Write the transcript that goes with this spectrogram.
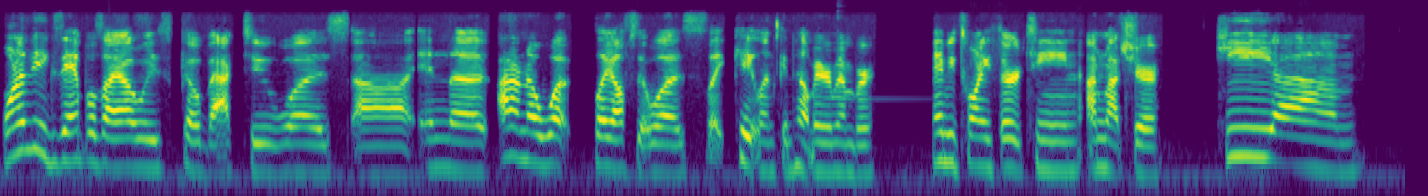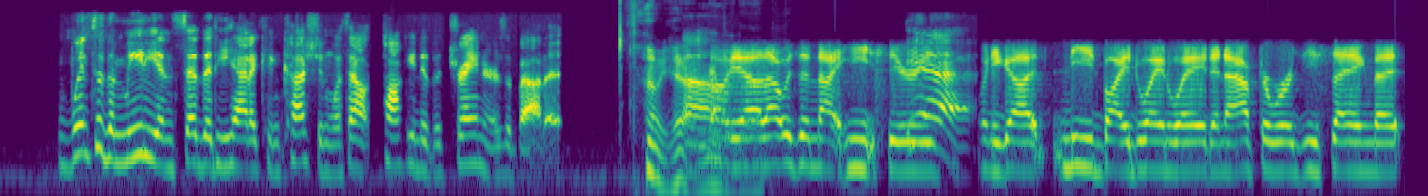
one of the examples I always go back to was uh, in the I don't know what playoffs it was. Like Caitlin can help me remember, maybe 2013. I'm not sure. He um, went to the media and said that he had a concussion without talking to the trainers about it. Oh yeah. Um, oh yeah, that. that was in that Heat series yeah. when he got kneed by Dwyane Wade, and afterwards he's saying that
